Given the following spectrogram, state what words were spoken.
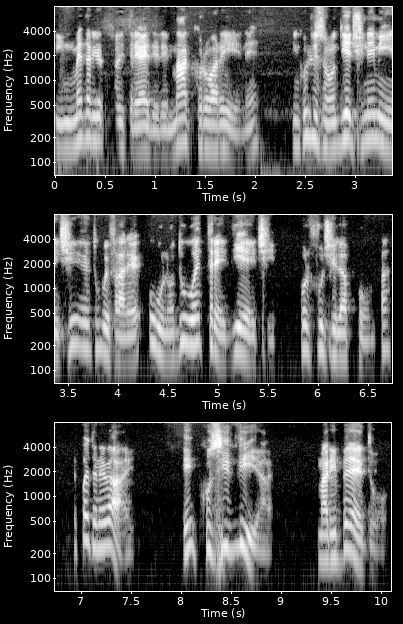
in Metal Gear Solid 3 hai delle macro arene in cui ci sono 10 nemici e tu puoi fare 1, 2, 3, 10 col fucile a pompa e poi te ne vai e così via. Ma ripeto,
